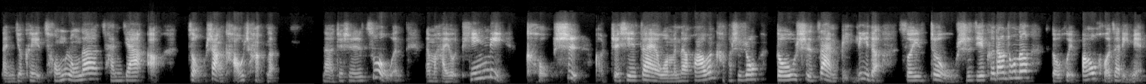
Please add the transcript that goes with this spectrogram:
那你就可以从容的参加啊，走上考场了。那这是作文，那么还有听力。口试啊，这些在我们的华文考试中都是占比例的，所以这五十节课当中呢，都会包括在里面。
